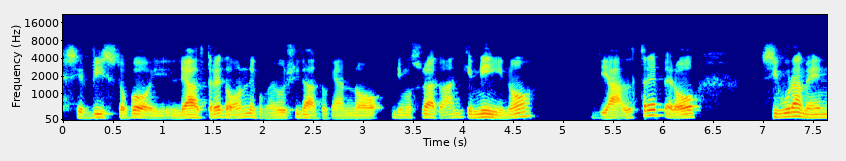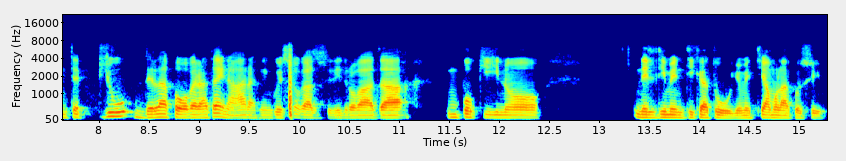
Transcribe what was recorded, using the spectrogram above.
si è visto poi le altre donne, come avevo citato, che hanno dimostrato anche meno di altre, però sicuramente più della povera Tainara, che in questo caso si è ritrovata un pochino nel dimenticatoio, mettiamola così.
